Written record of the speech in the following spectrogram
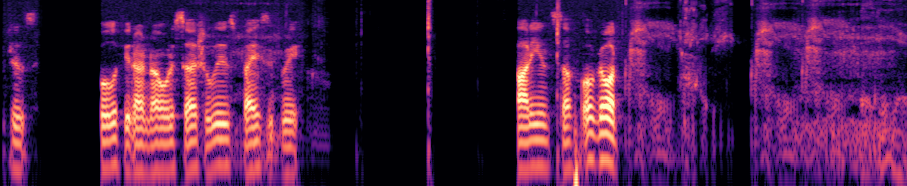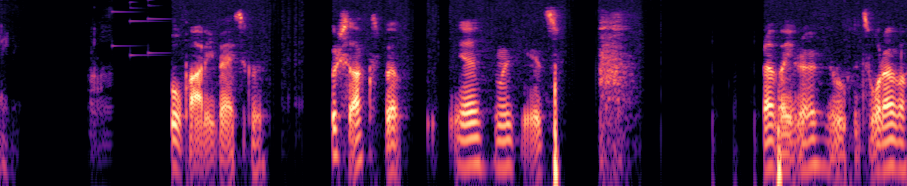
which is cool if you don't know what a social is, basically. Party and stuff. Oh god. Pool party basically. Which sucks, but yeah, it's whatever, you know, it's whatever.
